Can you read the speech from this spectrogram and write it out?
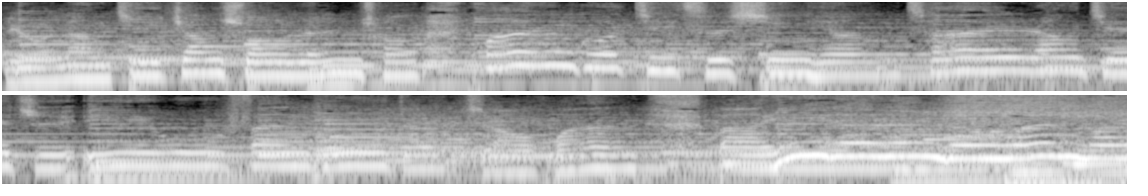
流浪几张双人床，换过几次信仰，才让戒指义无反顾的交换。把一个人的温暖。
